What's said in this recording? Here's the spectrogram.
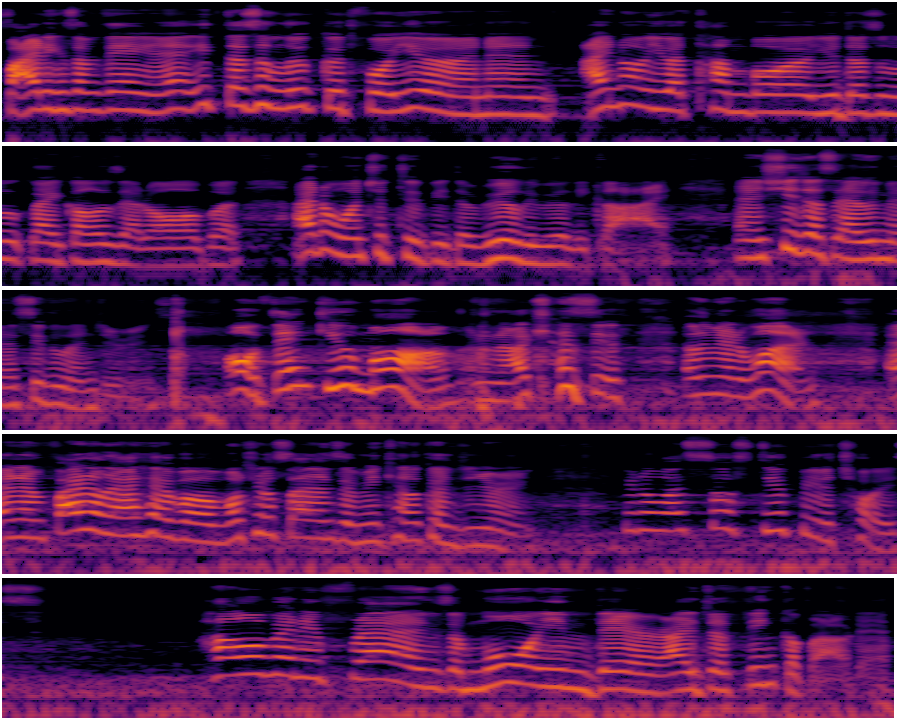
fighting something. Eh, it doesn't look good for you. And then I know you're a tomboy. You doesn't look like girls at all, but I don't want you to be the really, really guy and she just eliminated civil engineering. So, oh, thank you, mom. And I can see eliminated one. And then finally, I have a material science and mechanical engineering. You know what? So stupid choice. How many friends are more in there? I just think about it.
